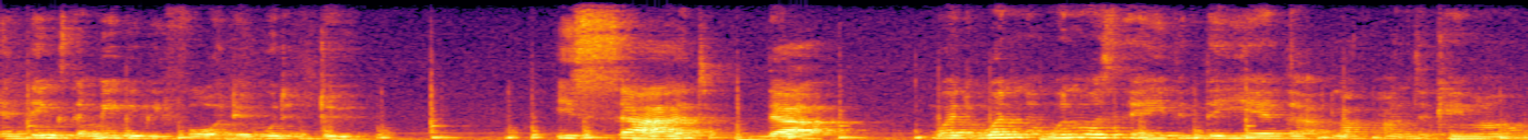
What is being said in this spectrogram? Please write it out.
and things that maybe before they wouldn't do. It's sad that when when when was there even the year that Black Panther came out?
